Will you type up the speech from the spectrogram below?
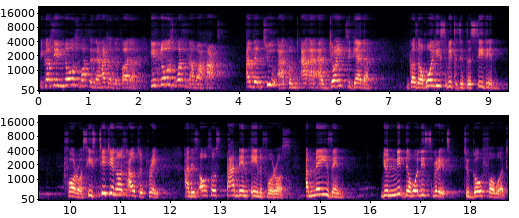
Because he knows what's in the heart of the Father. He knows what's in our heart. And the two are, are, are joined together. Because the Holy Spirit is interceding for us. He's teaching us how to pray. And he's also standing in for us. Amazing. You need the Holy Spirit to go forward.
